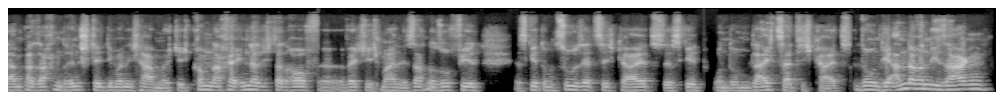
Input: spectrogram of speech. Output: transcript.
da ein paar Sachen drinstehen, die man nicht haben möchte. Ich komme nachher innerlich darauf, welche ich meine. Ich sage nur so viel, es geht um Zusätzlichkeit, es geht und um Gleichzeitigkeit. So, und die anderen, die sagen,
